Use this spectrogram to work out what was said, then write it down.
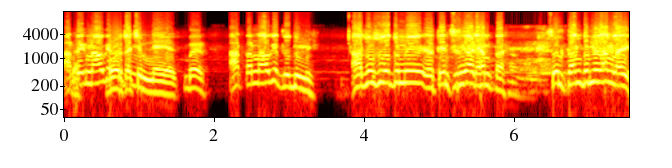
आता एक नाव घेतलं. चिमण्या एक. बर. आता नाव घेतलं तुम्ही? अजून सुद्धा तुम्ही त्यांचीच गाडी आणता. सुलतान तुम्ही आणलाय.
